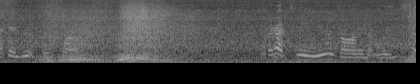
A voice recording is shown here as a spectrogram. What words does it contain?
I can't do it full throttle. I got 10 years on him at least, so.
